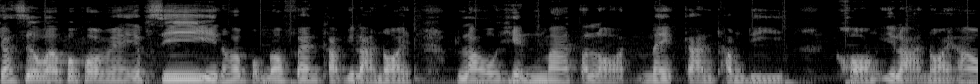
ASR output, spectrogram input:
ก็เชื่อว่าพ่อพ่อแม่ FC เนะครับผมเนาะแฟนคลับอีหลาน้อย เราเห็นมาตลอดในการทำดีของอีหลาน้อยเฮา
